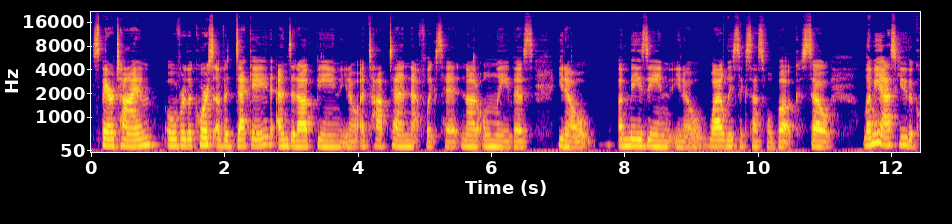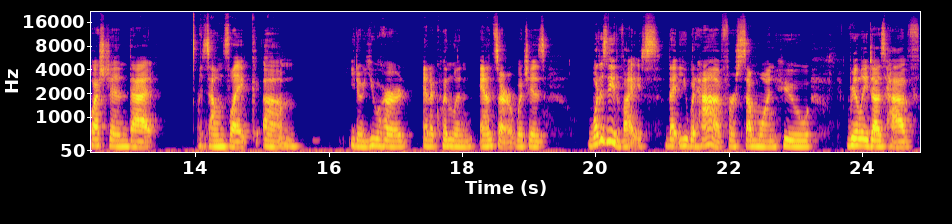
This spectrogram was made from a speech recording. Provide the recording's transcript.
spare time over the course of a decade ended up being, you know, a top 10 Netflix hit. Not only this, you know, amazing, you know, wildly successful book. So let me ask you the question that it sounds like, um, you know, you heard Anna Quindlen answer, which is, what is the advice that you would have for someone who really does have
